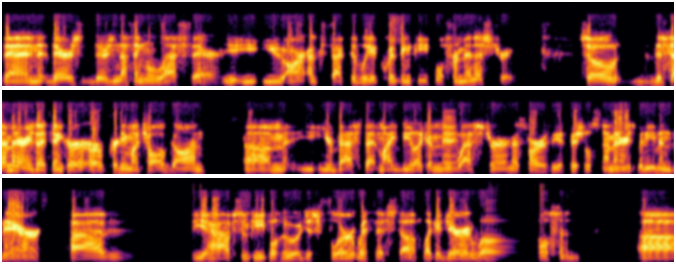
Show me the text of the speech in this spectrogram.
then there's there's nothing left there. You, you, aren't effectively equipping people for ministry. So the seminaries, I think, are, are pretty much all gone. Um, your best bet might be like a Midwestern as far as the official seminaries, but even there, uh, you have some people who are just flirt with this stuff, like a Jared Wilson. Uh,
